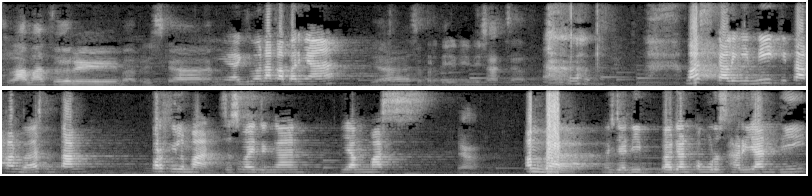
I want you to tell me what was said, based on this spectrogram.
Selamat sore Mbak Priska. Ya, gimana kabarnya? Ya seperti ini ini saja. Mas, kali ini kita akan bahas tentang perfilman sesuai dengan yang Mas Ya. emban menjadi badan pengurus harian di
